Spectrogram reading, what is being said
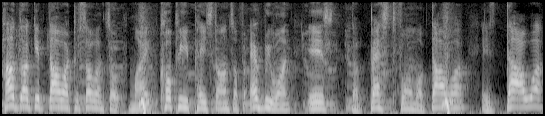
how do I give dawah to so and so? My copy paste answer for everyone is the best form of dawah is dawah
